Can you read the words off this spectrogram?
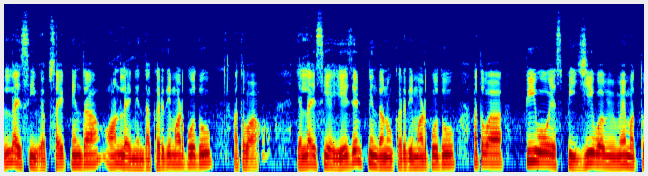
ಎಲ್ ಐ ಸಿ ವೆಬ್ಸೈಟ್ನಿಂದ, ಆನ್ಲೈನ್ನಿಂದ ಖರೀದಿ ಮಾಡ್ಬೋದು, ಅಥವಾ ಎಲ್ ಐ ಸಿಯ ಏಜೆಂಟ್ನಿಂದನೂ ಖರೀದಿ ಮಾಡ್ಬೋದು, ಅಥವಾ ಪಿ ಒ ಎಸ್ ಪಿ, ಜೀವ ವಿಮೆ ಮತ್ತು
